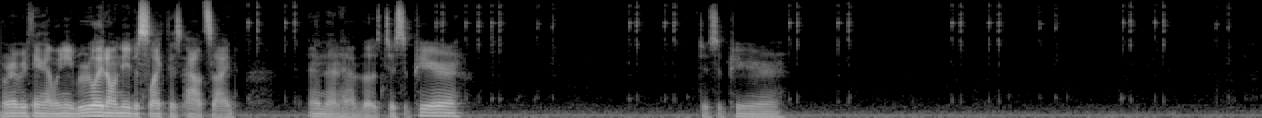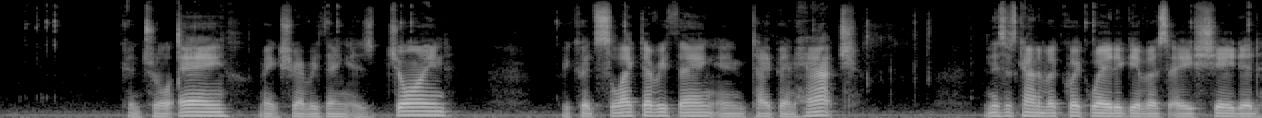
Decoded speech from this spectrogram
Or everything that we need. We really don't need to select this outside. And then have those disappear. Disappear. Control A, make sure everything is joined. We could select everything and type in hatch. And this is kind of a quick way to give us a shaded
